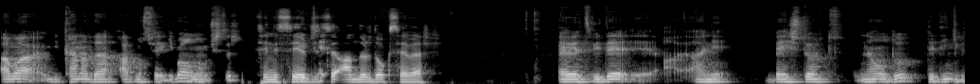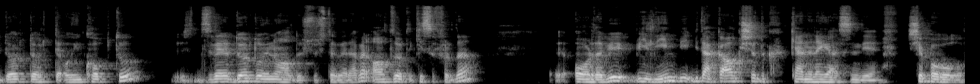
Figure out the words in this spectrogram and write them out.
Ama bir Kanada atmosferi gibi olmamıştır. Tenis seyircisi bir de, underdog sever. Evet bir de e, hani 5-4 ne oldu? Dediğin gibi 4-4'te oyun koptu. Zverev 4 oyunu aldı üst üste beraber. 6-4-2-0'da e, orada bir bildiğin bir, bir dakika alkışladık kendine gelsin diye. Shapovalov.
